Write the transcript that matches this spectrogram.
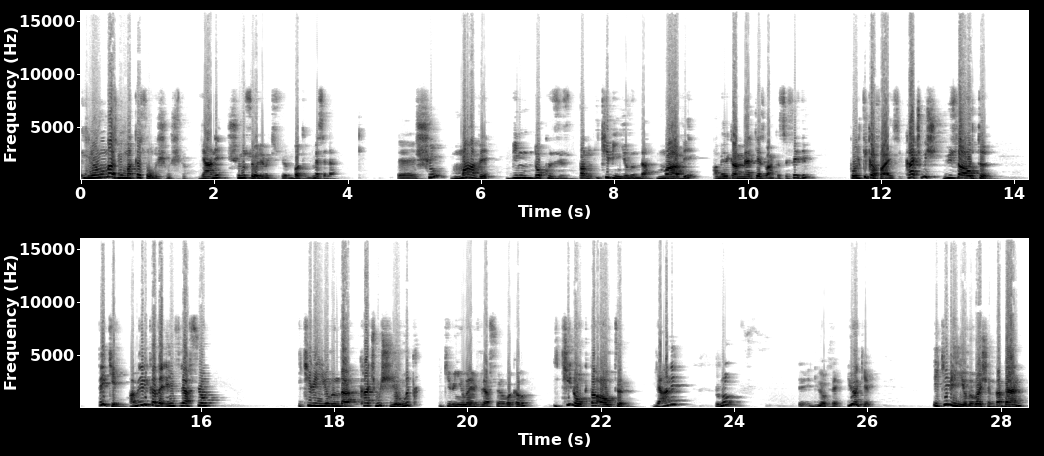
İnanılmaz bir makas oluşmuştu. Yani şunu söylemek istiyorum. Bakın mesela e, şu mavi 1900 pardon 2000 yılında mavi Amerikan Merkez Bankası Fed'in politika faizi kaçmış? %6. Peki Amerika'da enflasyon 2000 yılında kaçmış yıllık? 2000 yılı enflasyonu bakalım. 2.6. Yani şunu e, diyor Fed. Diyor ki 2000 yılı başında ben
